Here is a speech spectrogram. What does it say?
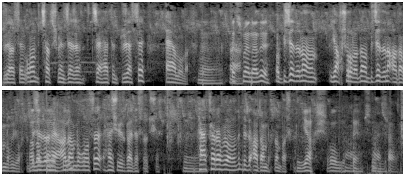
düzəlsə, onun bir çatışmayan cəhət- cəhətini düzəlsə, əl olar. Hə. Çatışma nədir? O bizə də onun yaxşı olar da, amma bizə də adamlığı yoxdur. Bizə də hə, adamlıq olsa hər şey öz qaydasına düşər. Hə. Hər tərəfli olardı, bizdə adamlıqdan başqa. Yaxşı, oldu. Xeyr, Hə, sağ ol.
